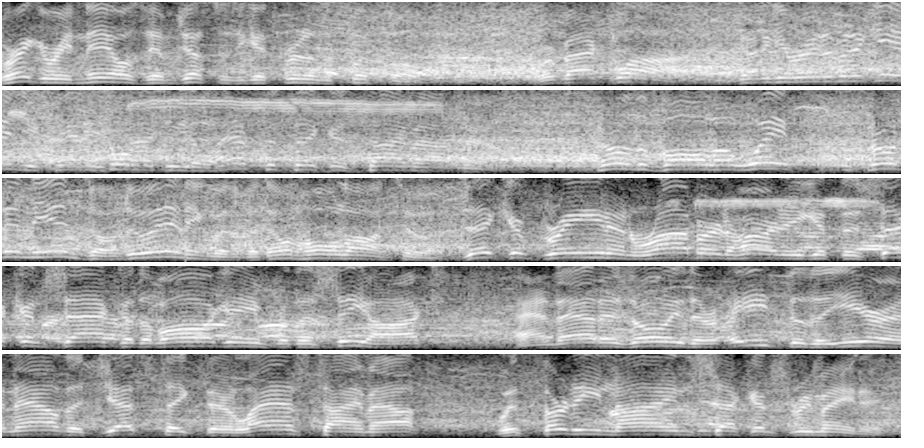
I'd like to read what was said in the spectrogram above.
Gregory nails him just as he gets rid of the football. We're back live. Got to get rid of it again. You can't afford to. You'll have to take his timeout now. Throw the ball away, throw it in the end zone. Do anything with it, but don't hold on to it. Jacob Green and Robert Hardy get the second sack of the ball game for the Seahawks, and that is only their eighth of the year, and now the Jets take their last timeout with 39 seconds remaining.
